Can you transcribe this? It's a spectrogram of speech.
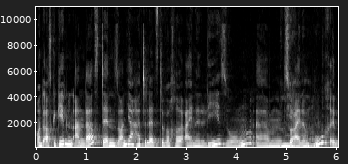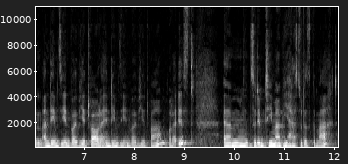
Und aus gegebenen Anlass, denn Sonja hatte letzte Woche eine Lesung ähm, ja. zu einem Buch, in, an dem sie involviert war oder in dem sie involviert war oder ist ähm, zu dem Thema, wie hast du das gemacht,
